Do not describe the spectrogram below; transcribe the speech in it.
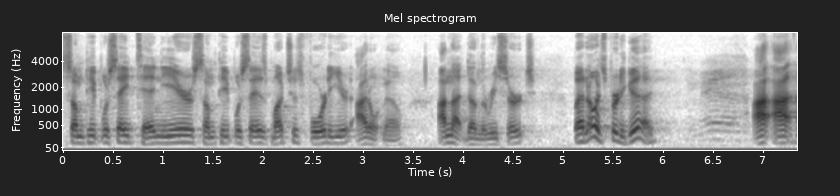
some people say 10 years, some people say as much as 40 years. I don't know. I'm not done the research, but I know it's pretty good. I,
